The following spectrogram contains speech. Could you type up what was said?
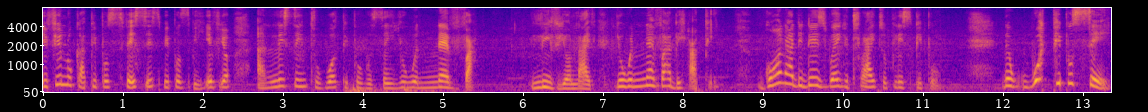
if you look at people's faces, people's behavior, and listen to what people will say, you will never live your life. You will never be happy. Gone are the days where you try to please people. The what people say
